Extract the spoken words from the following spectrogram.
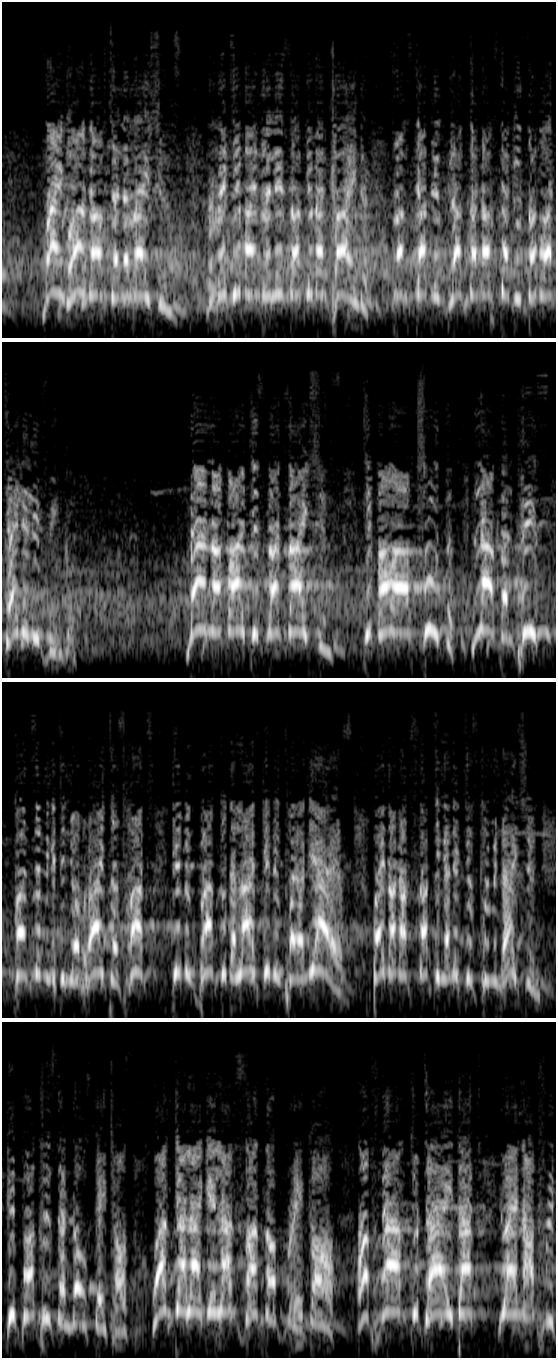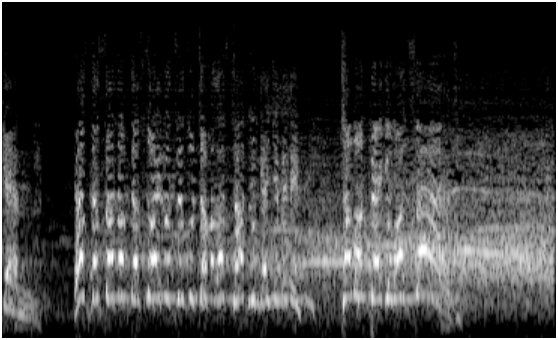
mind of generations redeemer and release of humankind from stumbling blocks and obstacles of our daily living men of all dispensations, power of truth, love and peace, consuming it in your righteous heart, giving back to the life-giving pioneers by not accepting any discrimination, hypocrisy and low status. Wamkelekile South Africa, affirm today that you are an African. As the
